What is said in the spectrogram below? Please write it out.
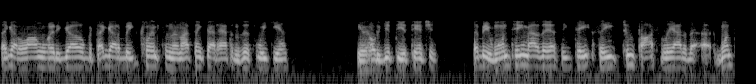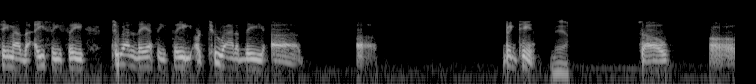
They got a long way to go, but they got to beat Clemson, and I think that happens this weekend. You know, to get the attention. There'll be one team out of the SEC, two possibly out of the uh, one team out of the ACC, two out of the SEC, or two out of the uh, uh, Big Ten. Yeah. So, uh,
